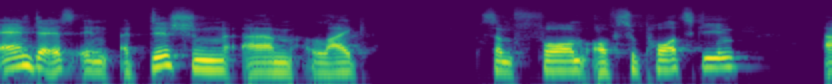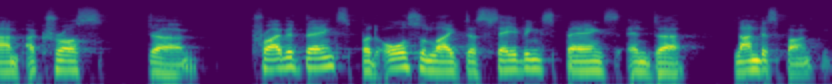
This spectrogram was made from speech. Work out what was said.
And there is in addition, um, like some form of support scheme um, across the private banks, but also like the savings banks and the Landesbanken.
